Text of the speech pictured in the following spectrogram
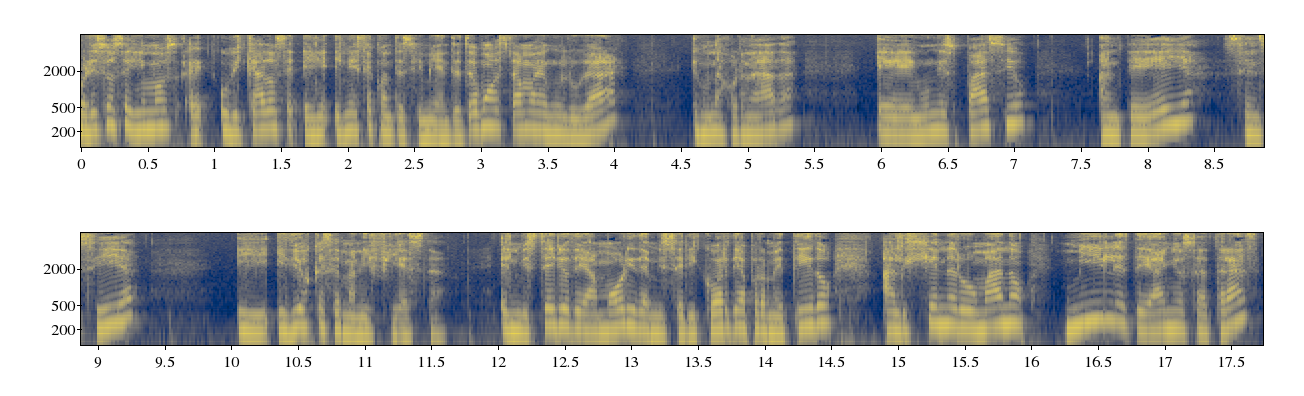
Por eso seguimos eh, ubicados en, este acontecimiento. Entonces estamos en un lugar, en una jornada, en un espacio, ante ella, sencilla, y, Dios que se manifiesta. El misterio de amor y de misericordia prometido al género humano miles de años atrás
